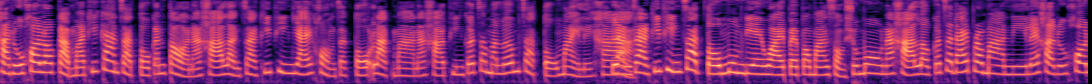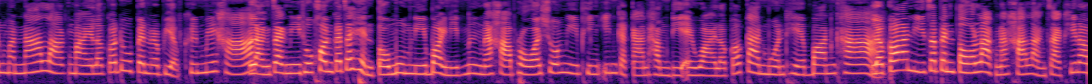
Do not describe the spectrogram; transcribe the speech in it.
ค่ะ ทุกคนเรากลับมาที่การจัดโต๊ะกันต่อนะคะ หลังจากที่พิงย้ายของจากโต๊ะหลักมานะคะ พิงก็จะมาเริ่มจัดโต๊ะใหม่เลยค่ะ หลังจากที่พิงจัดโต๊ะมุม DIY ไปประมาณ 2 ชั่วโมงนะคะ เราก็จะได้ประมาณนี้เลยค่ะ ทุกคนมันน่ารักไหมแล้วก็ดูเป็นระเบียบขึ้นไหมคะ หลังจากนี้ทุกคนก็จะเห็นโต๊ะมุมนี้บ่อยนิดนึงนะคะ เพราะว่าช่วงนี้พิงอินกับการทำ DIY แล้วก็การม้วนเทปบอลค่ะ แล้วก็อันนี้จะเป็นโต๊ะหลักนะคะ หลังจากที่เรา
